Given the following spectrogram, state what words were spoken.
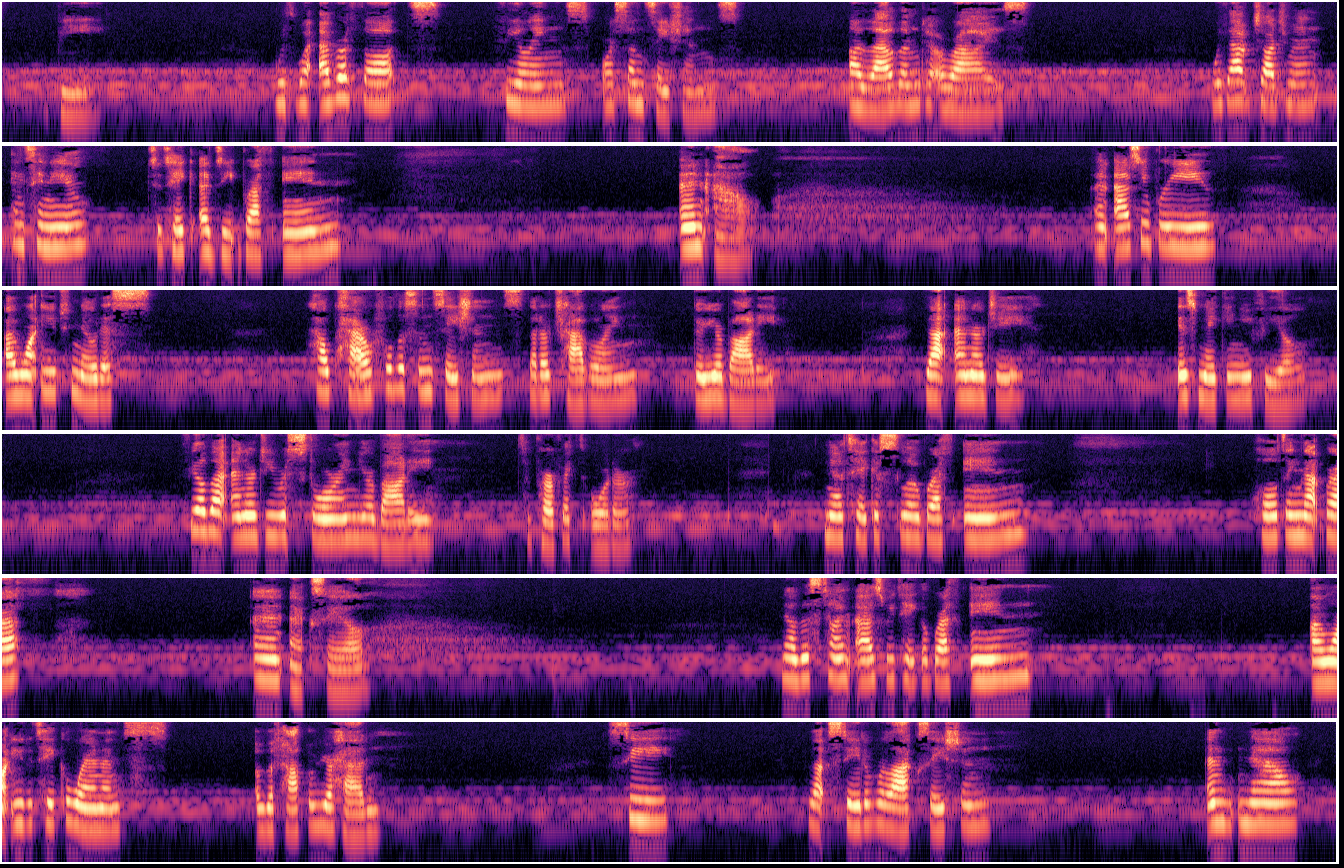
be with whatever thoughts feelings, or sensations. Allow them to arise. Without judgment, continue to take a deep breath in and out. And as you breathe, I want you to notice how powerful the sensations that are traveling through your body that energy is making you feel. Feel that energy restoring your body to perfect order. Now take a slow breath in, holding that breath, and exhale. Now, this time, as we take a breath in, I want you to take awareness of the top of your head. See that state of relaxation. And now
